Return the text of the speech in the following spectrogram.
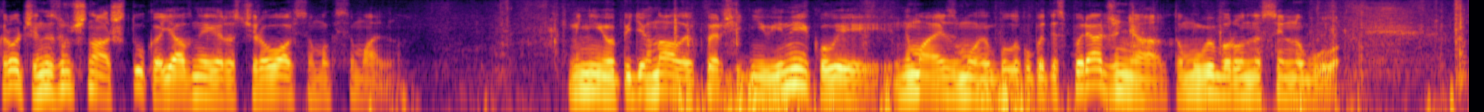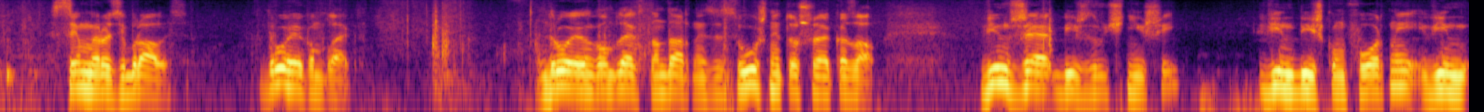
Коротше, незручна штука, я в неї розчарувався максимально. Мені його підігнали в перші дні війни, коли немає змоги було купити спорядження, тому вибору не сильно було. З цим ми розібралися. Другий комплект. Другий комплект стандартний ЗСУшний, то що я казав. Він вже більш зручніший, він більш комфортний, він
